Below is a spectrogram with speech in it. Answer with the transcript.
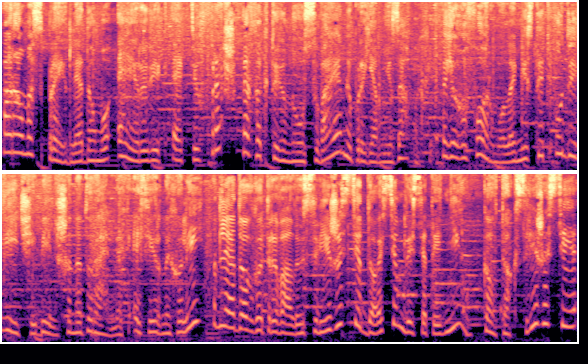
Аромаспрей для дому Aerovic Active Fresh ефективно усуває неприємні запахи. Його формула містить удвічі більше натуральних ефірних олій для довготривалої свіжості до 70 днів. Ковток свіжості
